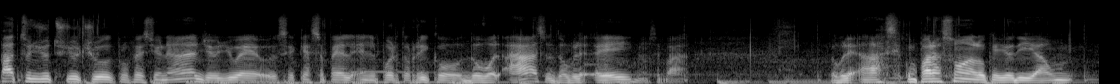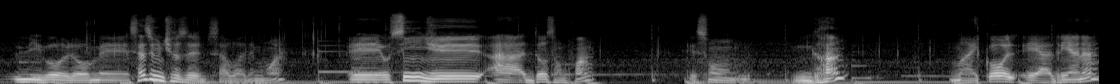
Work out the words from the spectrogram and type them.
pas toujours, toujours, toujours professionnel. Je jouais ce qui s'appelle en Puerto Rico double A, double A, non sais pas. Double A, c'est comparaison à ce que je dis à un niveau, mais ça c'est une chose de savoir de moi. Et aussi, j'ai deux enfants qui sont grands, Michael et Adriana.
